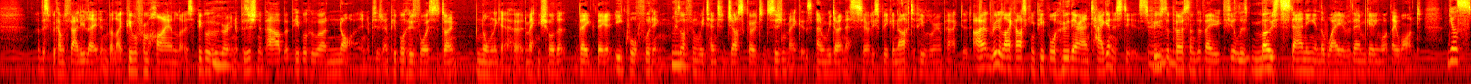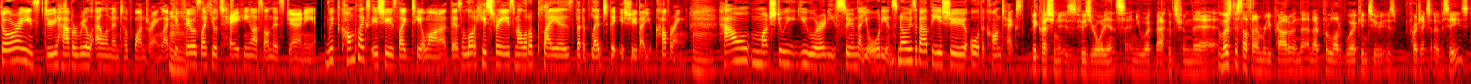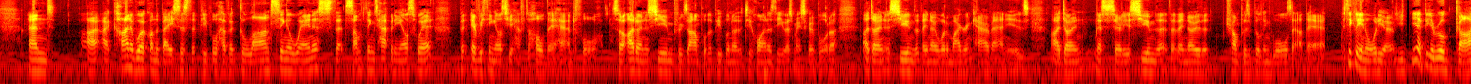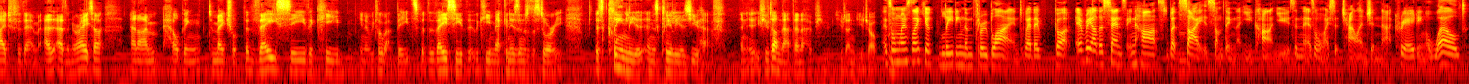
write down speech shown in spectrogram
this becomes value laden, but like people from high and low, so people who mm. are in a position of power, but people who are not in a position, and people whose voices don't normally get heard, making sure that they, they get equal footing, because mm. often we tend to just go to decision makers and we don't necessarily speak enough to people who are impacted. I really like asking people who their antagonist is, mm. who's the mm. person that they feel is most standing in the way of them getting what they want. Your stories do have a real element of wondering, like it mm. feels like you're taking us on this journey. With complex issues like Tijuana, there's a lot of histories and a lot of players players that have led to the issue that you're covering. Mm. How much do you already assume that your audience knows about the issue or the context? The big question is who's your audience, and you work backwards from there. Most of the stuff that I'm really proud of and, and I put a lot of work into is projects overseas. And I, I, kind of work on the basis that people have a glancing awareness that something's happening elsewhere, but everything else you have to hold their hand for. So I don't assume, for example, that people know that Tijuana is the US Mexico border. I don't assume that they know what a migrant caravan is. I don't necessarily assume that, that they know that Trump was building walls out there. Particularly in audio, you yeah, be a real guide for them as, as a narrator, and I'm helping to make sure that they see the key you know we talk about beats, but that they see the, the key mechanisms of the story as cleanly and as clearly as you have. And if you've done that, then I hope you, have done your job. It's almost like you're leading them through blind, where they've got every other sense enhanced, but mm. sight is something that you can't use. And there's almost a challenge in that, creating a world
